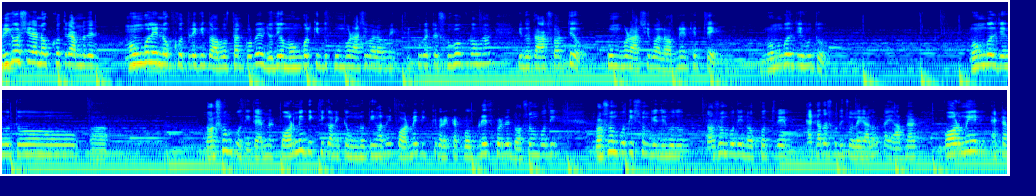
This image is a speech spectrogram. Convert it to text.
মৃগশিরা নক্ষত্রে আপনাদের মঙ্গলের নক্ষত্রে কিন্তু অবস্থান করবে। যদিও মঙ্গল কিন্তু কুম্ভ রাশি বা লগ্নের ক্ষেত্রে খুব একটা শুভ গ্রহ নয়, কিন্তু তা সত্ত্বেও কুম্ভ রাশি বা লগ্নের ক্ষেত্রে মঙ্গল যেহেতু মঙ্গল যেহেতু আহ, দশমপতি তাই আপনার কর্মের দিক থেকে অনেকটা উন্নতি হবে কর্মের দিক থেকে অনেকটা প্রোগ্রেস করবে দশমপতি দশমপতির সঙ্গে যেহেতু দশমপতি নক্ষত্রে একাদশপতি চলে গেল তাই আপনার কর্মের একটা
